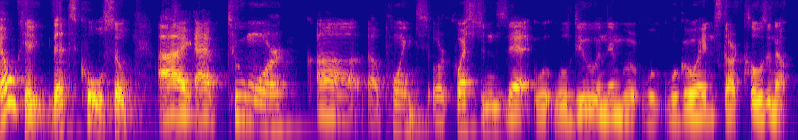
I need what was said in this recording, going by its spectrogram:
Okay, that's cool. So I, I have two more uh, uh, points or questions that we'll, we'll do, and then we'll, we'll, we'll go ahead and start closing up.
